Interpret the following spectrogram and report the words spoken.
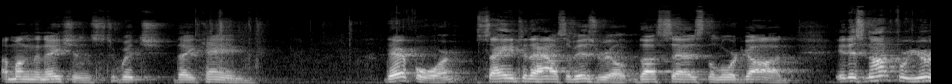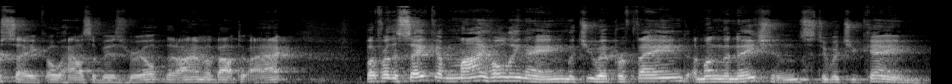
among the nations to which they came. Therefore, say to the house of Israel, Thus says the Lord God, It is not for your sake, O house of Israel, that I am about to act, but for the sake of my holy name, which you have profaned among the nations to which you came.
